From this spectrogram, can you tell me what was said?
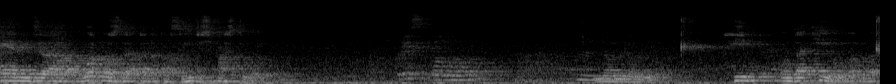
and uh, what was that other pastor? He just passed away. No, no, no. He on that hill. What? what?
